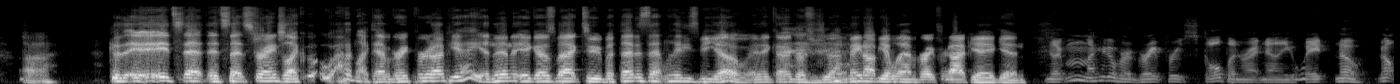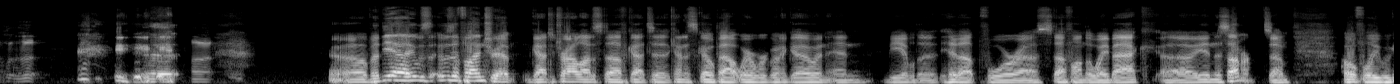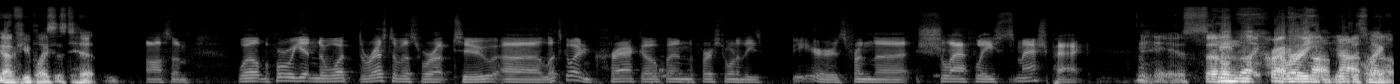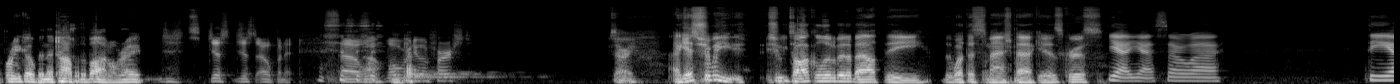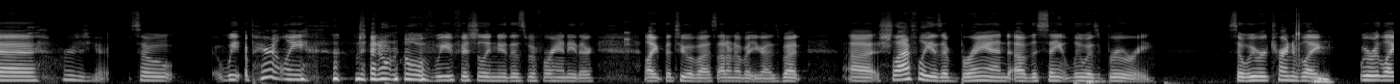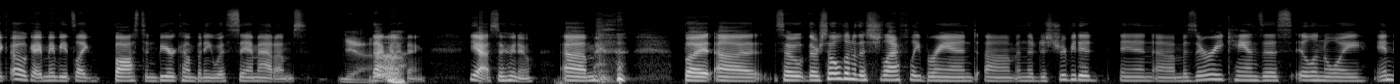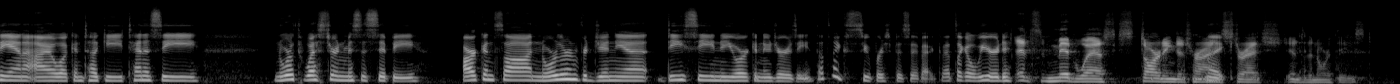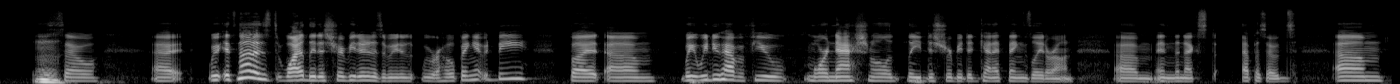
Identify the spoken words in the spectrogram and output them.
Because it, it's that it's that strange like ooh I would like to have a grapefruit IPA and then it goes back to but that is that lady's bo and it kind of grosses you out. I may not be able to have a grapefruit IPA again. You're like, mm, I could go for a grapefruit sculpin right now. And you go, wait, no, no. Uh, Uh, but yeah, it was it was a fun trip. Got to try a lot of stuff. Got to kind of scope out where we're going to go and and be able to hit up for uh, stuff on the way back uh, in the summer. So hopefully we've got a few places to hit. awesome. Well, before we get into what the rest of us were up to, uh, let's go ahead and crack open the first one of these beers from the Schlafly Smash Pack. Yeah, I so mean, like crack I've the top, not this like up. break open the top of the bottle, right? Just, just, just open it. Uh, what, what were we doing first? Sorry. I guess should we should we talk a little bit about the, the what the Smash Pack is, Chris? Yeah, yeah. So uh the uh where did you go? So we apparently I don't know if we officially knew this beforehand either. Like the two of us. I don't know about you guys, but uh Schlafly is a brand of the St. Louis brewery. So we were trying to like we were like, oh, okay, maybe it's like Boston Beer Company with Sam Adams, Yeah. that kind Ah. of thing. Yeah, so who knew? Um, but uh, so they're sold under the Schlafly brand, um, and they're distributed in uh, Missouri, Kansas, Illinois, Indiana, Iowa, Kentucky, Tennessee, northwestern Mississippi, Arkansas, Northern Virginia, D.C., New York, and New Jersey. That's like super specific. That's like a weird. It's Midwest starting to try and stretch into the Northeast. Mm. So, uh, we, it's not as widely distributed as we we were hoping it would be, but um, we we do have a few more nationally distributed kind of things later on um, in the next episodes. Um,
